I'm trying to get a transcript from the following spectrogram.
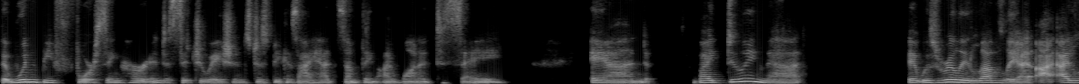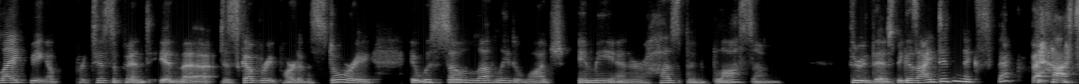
that wouldn't be forcing her into situations just because I had something I wanted to say. And by doing that, it was really lovely. I, I, I, like being a participant in the discovery part of a story. It was so lovely to watch Emmy and her husband blossom through this because I didn't expect that.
